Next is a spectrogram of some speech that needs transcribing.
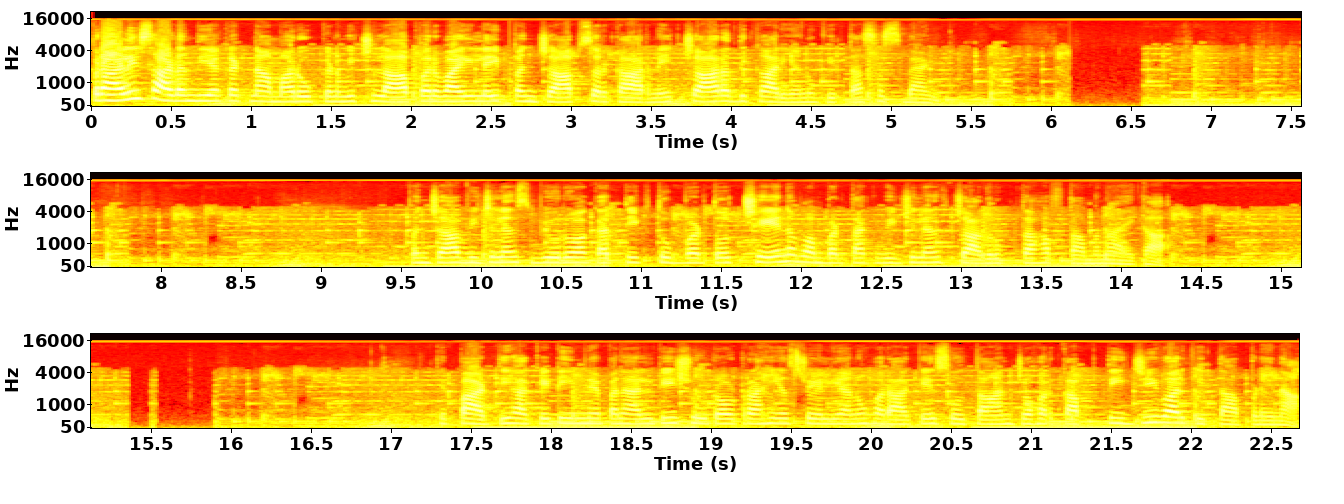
ਪਰਾਲੀ ਸਾੜਨ ਦੀਆਂ ਘਟਨਾਵਾਂ ਰੋਕਣ ਵਿੱਚ ਲਾਪਰਵਾਹੀ ਲਈ ਪੰਜਾਬ ਸਰਕਾਰ ਨੇ 4 ਅਧਿਕਾਰੀਆਂ ਨੂੰ ਕੀਤਾ ਸਸਪੈਂਡ। ਪੰਜਾਬ ਵਿਜੀਲੈਂਸ ਬਿਊਰੋ 31 ਅਕਤੂਬਰ ਤੋਂ 6 ਨਵੰਬਰ ਤੱਕ ਵਿਜੀਲੈਂਸ ਜਾਗਰੂਕਤਾ ਹਫਤਾ ਮਨਾਏਗਾ। ਤੇ ਭਾਰਤੀ ਹਾਕੀ ਟੀਮ ਨੇ ਪੈਨਲਟੀ ਸ਼ੂਟਆਊਟ ਰਾਹੀਂ ਆਸਟ੍ਰੇਲੀਆ ਨੂੰ ਹਰਾ ਕੇ ਸੁਲਤਾਨ ਜੋਹਰ ਕੱਪ ਤੀਜੀ ਵਾਰ ਕੀਤਾ ਆਪਣੇ ਨਾਂ।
